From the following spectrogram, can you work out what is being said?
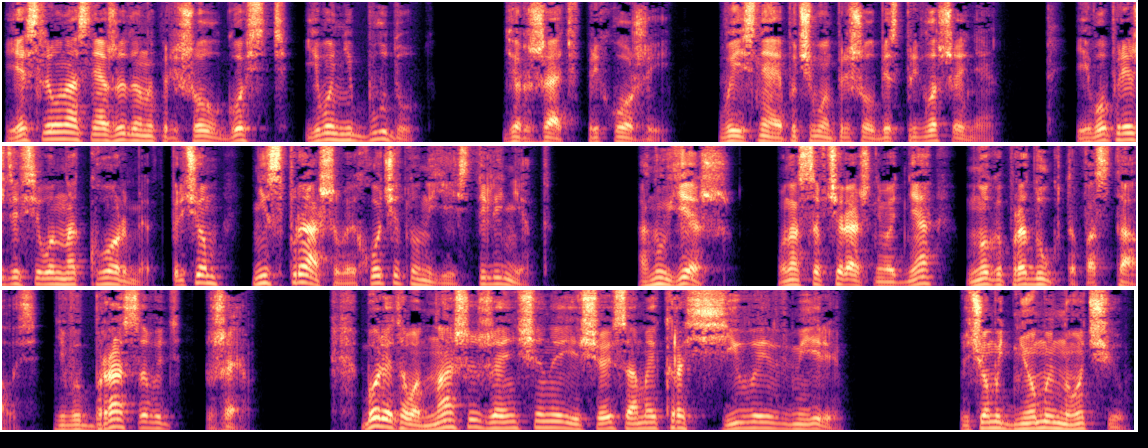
Если у нас неожиданно пришел гость, его не будут держать в прихожей, выясняя, почему он пришел без приглашения. Его прежде всего накормят, причем не спрашивая, хочет он есть или нет. А ну ешь, у нас со вчерашнего дня много продуктов осталось, не выбрасывать же. Более того, наши женщины еще и самые красивые в мире. Причем и днем, и ночью.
